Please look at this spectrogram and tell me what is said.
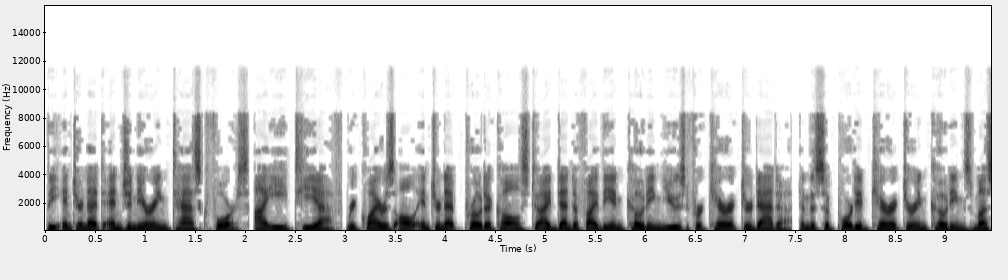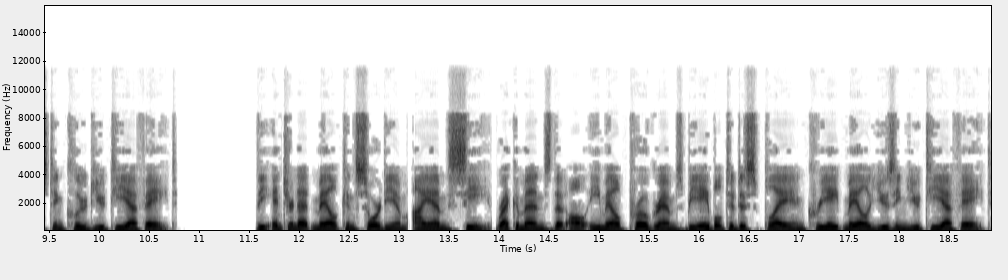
The Internet Engineering Task Force IETF requires all Internet protocols to identify the encoding used for character data, and the supported character encodings must include UTF-8. The Internet Mail Consortium (IMC) recommends that all email programs be able to display and create mail using UTF-8.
